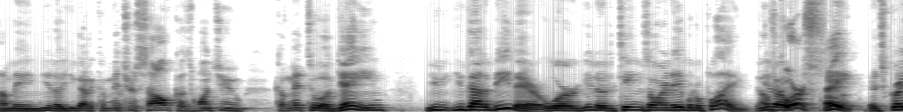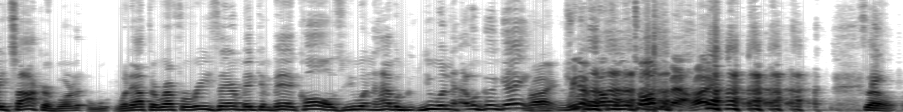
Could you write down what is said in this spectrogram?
I mean, you know, you got to commit yourself because once you commit to a game, you, you got to be there, or you know the teams aren't able to play. You Of know, course. Hey, it's great soccer, but without the referees there making bad calls, you wouldn't have a you wouldn't have a good game. Right. We'd have nothing to talk about. Right. So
